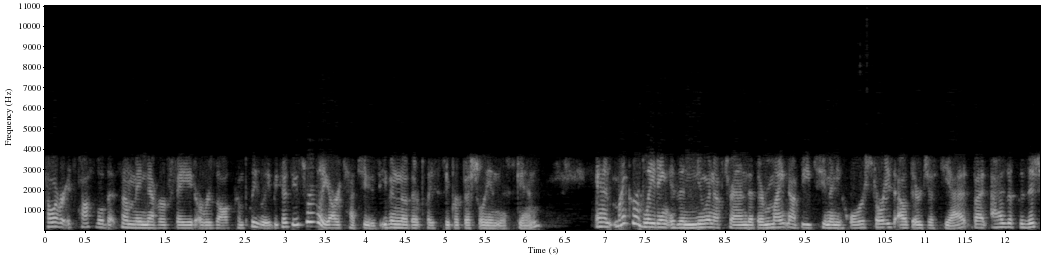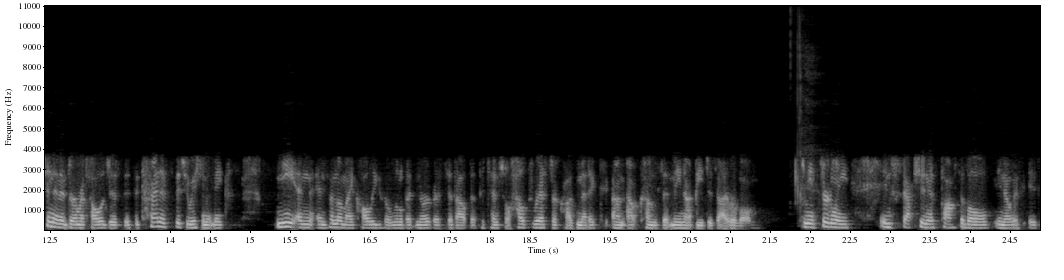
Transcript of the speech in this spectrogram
However, it's possible that some may never fade or resolve completely because these really are tattoos, even though they're placed superficially in the skin. And microblading is a new enough trend that there might not be too many horror stories out there just yet. But as a physician and a dermatologist, it's the kind of situation that makes me and, and some of my colleagues are a little bit nervous about the potential health risks or cosmetic um, outcomes that may not be desirable. I mean, certainly infection is possible, you know, if, if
